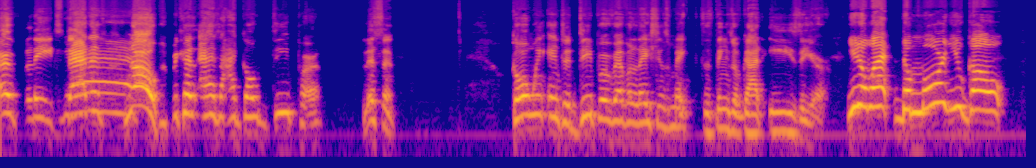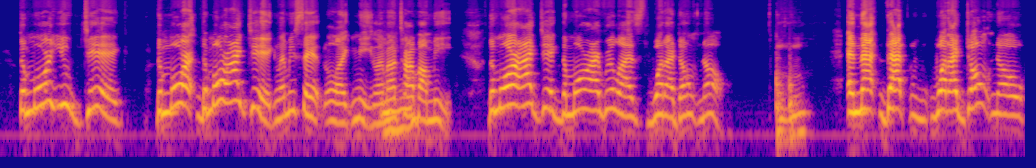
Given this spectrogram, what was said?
earthly status. Yes. No, because as I go deeper, listen, going into deeper revelations makes the things of God easier. you know what the more you go the more you dig the more the more i dig let me say it like me i'm not Mhm. talking about me the more i dig the more i realize what i don't know Mhm. and that that what i don't know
